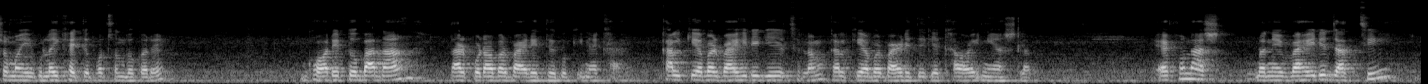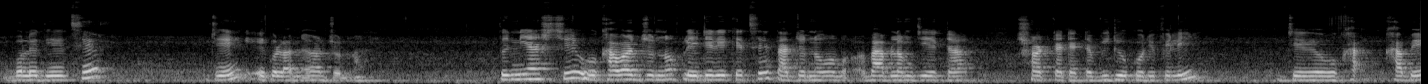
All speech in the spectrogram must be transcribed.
সময় এগুলাই খাইতে পছন্দ করে। ঘরে তো বানা, তারপর আবার বাইরে থেকে কিনে খায়। কালকে আবার বাইরে গিয়েছিলাম, কালকে আবার বাইরে থেকে খাওয়াই নিয়ে আসলাম। এখন আস মানে বাইরে যাচ্ছি বলে দিয়েছে। যে এগুলো নেওয়ার জন্য। তো নিয়ে আসছে, ও খাওয়ার জন্য প্লেটে রেখেছে, তার জন্য ভাবলাম যে একটা শর্টকাট একটা ভিডিও করে ফেলি, যে ও খাবে।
